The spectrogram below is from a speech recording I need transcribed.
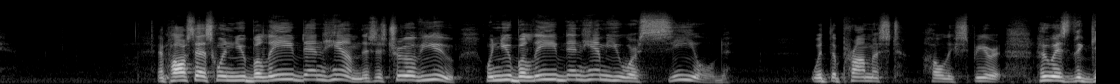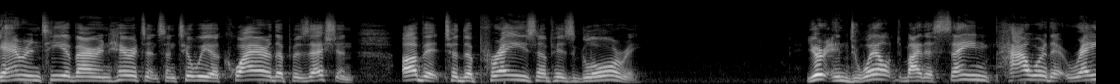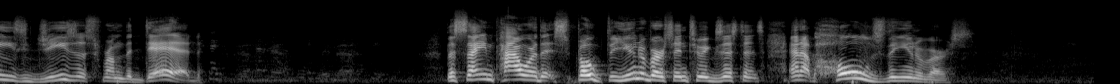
And Paul says, when you believed in him, this is true of you, when you believed in him, you were sealed with the promised Holy Spirit, who is the guarantee of our inheritance until we acquire the possession of it to the praise of His glory. You're indwelt by the same power that raised Jesus from the dead. The same power that spoke the universe into existence and upholds the universe.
